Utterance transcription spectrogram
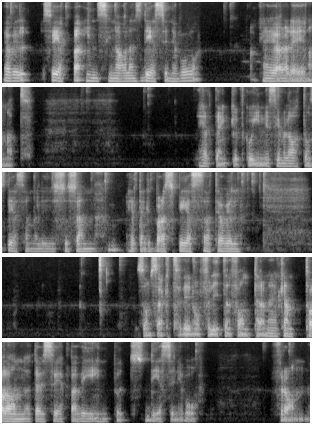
jag vill svepa in signalens DC-nivå. Då kan jag göra det genom att helt enkelt gå in i simulatorns DC-analys och sen helt enkelt bara spesa att jag vill som sagt, det är nog för liten font här, men jag kan tala om att jag vill svepa vid inputs DC-nivå från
